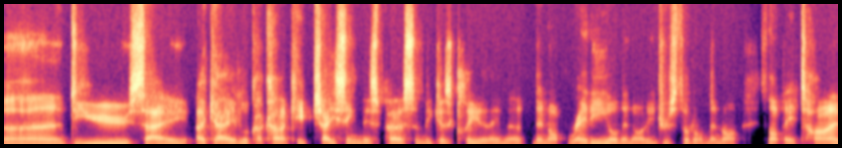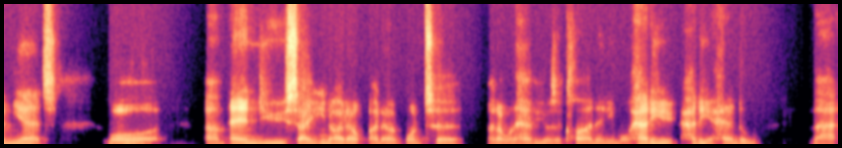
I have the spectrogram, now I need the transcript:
uh do you say okay look i can't keep chasing this person because clearly they're, they're not ready or they're not interested or they're not it's not their time yet mm-hmm. or um and you say you know i don't i don't want to i don't want to have you as a client anymore how do you how do you handle that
